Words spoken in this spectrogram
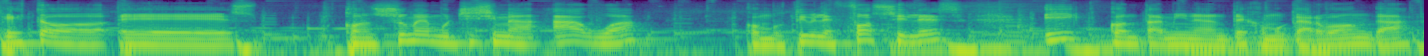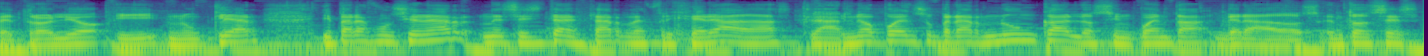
esto eh, consume muchísima agua combustibles fósiles y contaminantes como carbón, gas, petróleo y nuclear. Y para funcionar necesitan estar refrigeradas Claro. y no pueden superar nunca los 50 grados. Entonces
